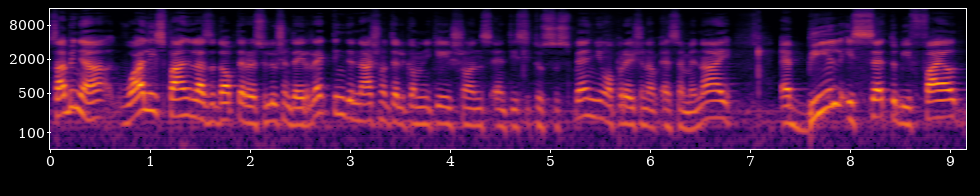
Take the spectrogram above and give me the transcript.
Sabi niya, while his panel has adopted a resolution directing the National Telecommunications NTC to suspend yung operation of SMNI, a bill is set to be filed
